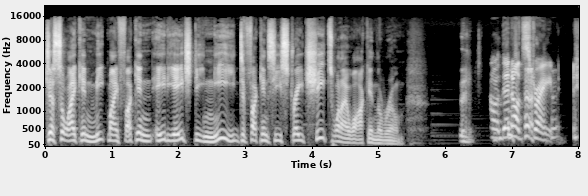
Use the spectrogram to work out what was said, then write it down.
just so I can meet my fucking ADHD need to fucking see straight sheets when I walk in the room. Oh, they're not straight.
